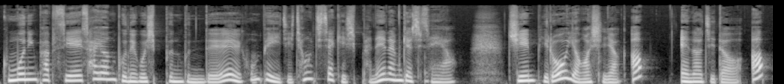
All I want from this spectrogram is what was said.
굿모닝 팝스에 사연 보내고 싶은 분들 홈페이지 청취자 게시판에 남겨주세요. GMP로 영어 실력 up, 에너지도 up,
